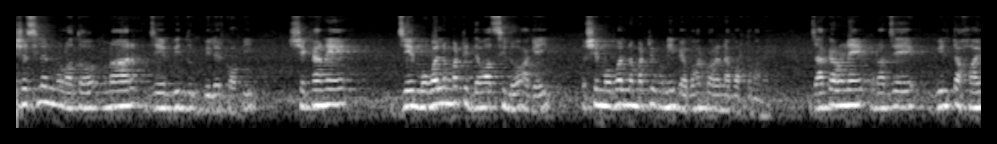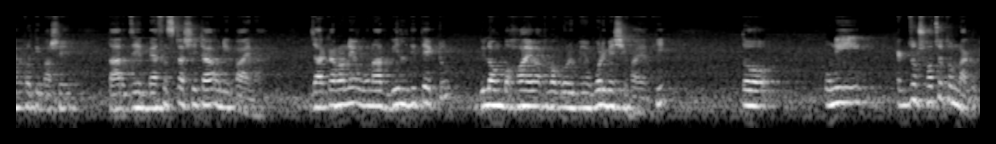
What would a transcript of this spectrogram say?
এসেছিলেন মূলত ওনার যে বিদ্যুৎ বিলের কপি সেখানে যে মোবাইল নাম্বারটি দেওয়া ছিল আগেই তো সেই মোবাইল নাম্বারটি উনি ব্যবহার করেন না বর্তমানে। যার কারণে ওনার যে বিলটা হয় প্রতি মাসে তার যে মেসেজটা সেটা উনি পায় না। যার কারণে ওনার বিল দিতে একটু বিলম্ব হয় অথবা গড়িমেশি হয় আর কি। তো উনি একজন সচেতন নাগরিক।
